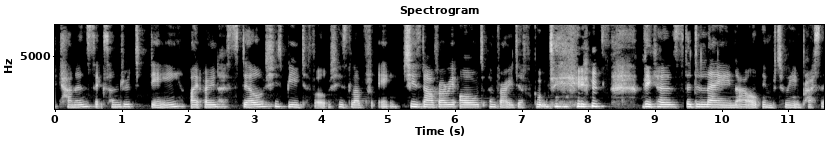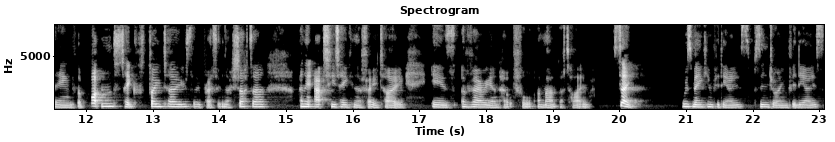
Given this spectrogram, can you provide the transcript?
a Canon 600D. I own her still. She's beautiful. She's lovely. She's now very old and very difficult to use because the delay now in between pressing the button to take the photo, so pressing the shutter, and it actually taking the photo is a very unhelpful amount of time. So, was making videos, was enjoying videos,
